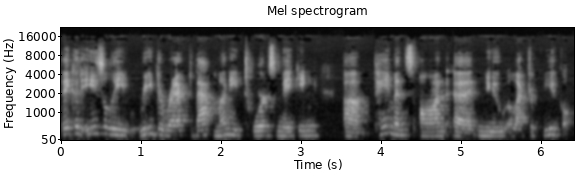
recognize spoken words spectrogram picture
they could easily redirect that money towards making um, payments on a new electric vehicle.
